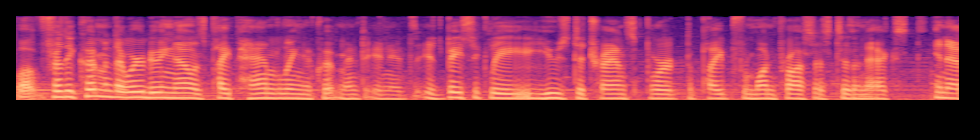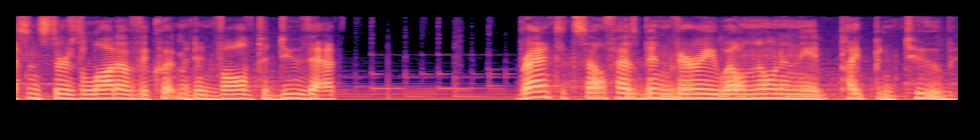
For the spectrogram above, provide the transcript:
Well, for the equipment that we're doing now is pipe handling equipment, and it's, it's basically used to transport the pipe from one process to the next. In essence, there's a lot of equipment involved to do that. Brandt itself has been very well known in the pipe and tube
